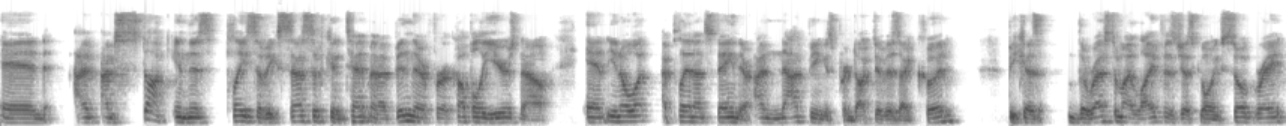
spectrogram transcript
And I, I'm stuck in this place of excessive contentment. I've been there for a couple of years now. And you know what? I plan on staying there. I'm not being as productive as I could because the rest of my life is just going so great.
